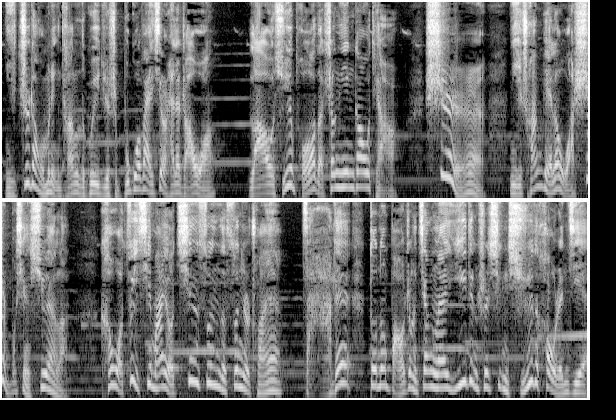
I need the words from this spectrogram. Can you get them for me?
你知道我们领堂子的规矩是不过外姓还来找我？老徐婆子声音高挑：“是你传给了我，是不姓薛了，可我最起码有亲孙子孙女传呀，咋的都能保证将来一定是姓徐的后人接。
